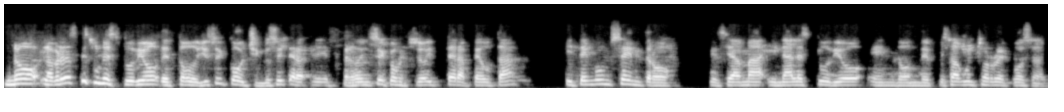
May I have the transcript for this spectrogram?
No, la verdad es que es un estudio de todo. Yo soy coaching, yo soy, eh, perdón, yo soy coach, soy terapeuta y tengo un centro que se llama Inhala Studio en donde pues hago un chorro de cosas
